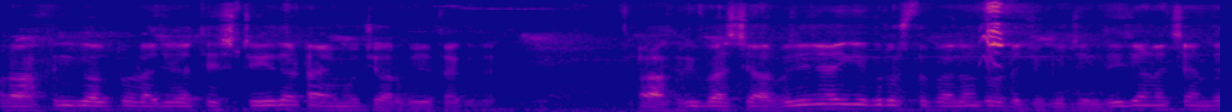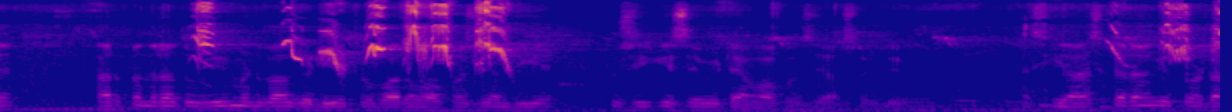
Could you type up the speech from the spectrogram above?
ਔਰ ਆਖਰੀ ਗੱਲ ਤੁਹਾਡਾ ਜਿਹੜਾ ਇੱਥੇ ਸਟੇ ਦਾ ਟਾਈਮ ਉਹ 4 ਵਜੇ ਤੱਕ ਦਾ ਆਖਰੀ ਬੱਸ 4 ਵਜੇ ਜਾਏਗੀ ਅਗਰ ਉਸ ਤੋਂ ਪਹਿਲਾਂ ਤੁਹਾਡੇ ਚੋਂ ਕੋਈ ਜਲਦੀ ਜਾਣਾ ਚਾਹੁੰਦਾ ਹੈ, ਹਰ 15 ਤੋਂ 20 ਮਿੰਟ ਬਾਅਦ ਗੱਡੀ ਉੱਥੋਂ ਬਾਹਰੋਂ ਵਾਪਸ ਜਾਂਦੀ ਹੈ। ਤੁਸੀਂ ਕਿਸੇ ਵੀ ਟਾਈਮ ਵਾਪਸ ਜਾ ਸਕਦੇ ਹੋ। ਅਸੀਂ ਆਸ ਕਰਾਂਗੇ ਤੁਹਾਡਾ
